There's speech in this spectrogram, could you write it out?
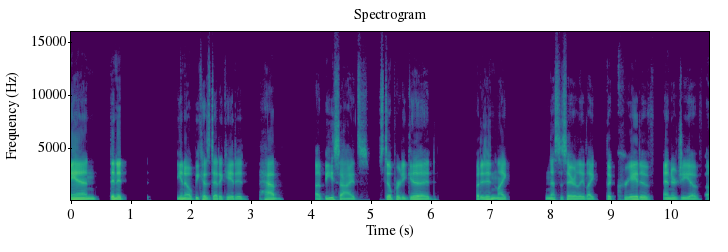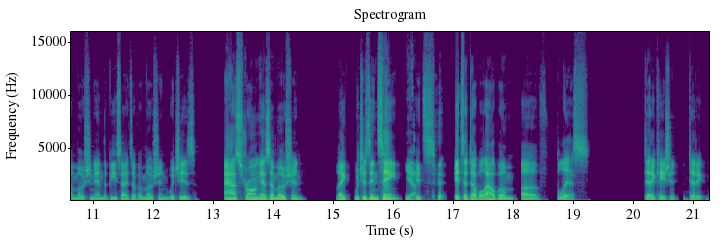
and then it, you know, because dedicated had a B sides still pretty good, but it didn't like necessarily like the creative energy of emotion and the B sides of emotion, which is as strong as emotion, like which is insane. Yeah. it's it's a double album of bliss. Dedication, dedic,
